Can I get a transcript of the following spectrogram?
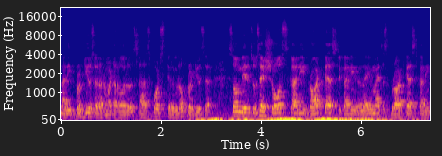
నాది ప్రొడ్యూసర్ అనమాట రోల్ స్టార్ స్పోర్ట్స్ తెలుగులో ప్రొడ్యూసర్ సో మీరు చూసే షోస్ కానీ బ్రాడ్కాస్ట్ కానీ లైవ్ మ్యాచెస్ బ్రాడ్కాస్ట్ కానీ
